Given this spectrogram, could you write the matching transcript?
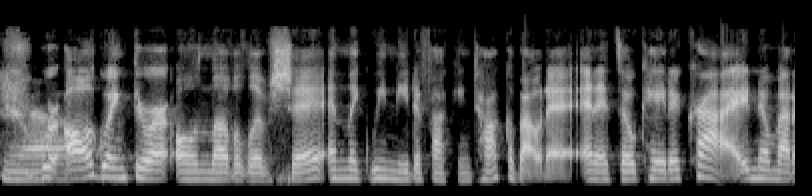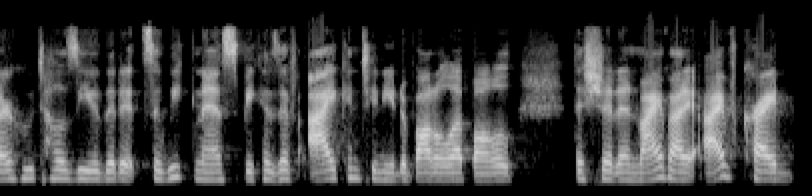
Yeah. We're all going through our own level of shit and like we need to fucking talk about it. And it's okay to cry no matter who tells you that it's a weakness because if I continue to bottle up all the shit in my body, I've cried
